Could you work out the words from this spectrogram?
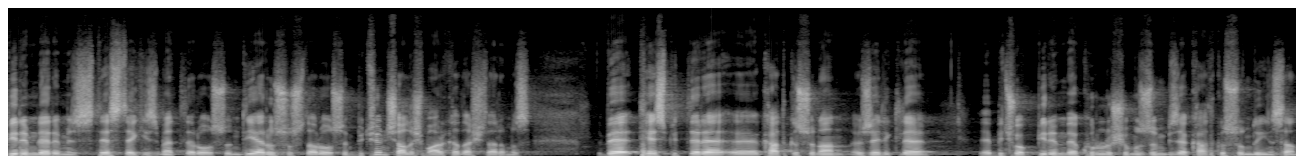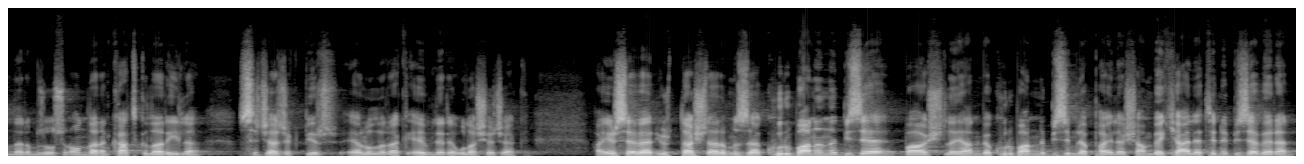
birimlerimiz, destek hizmetleri olsun, diğer hususlar olsun, bütün çalışma arkadaşlarımız ve tespitlere e, katkı sunan özellikle e, birçok birim ve kuruluşumuzun bize katkı sunduğu insanlarımız olsun. Onların katkılarıyla sıcacık bir el olarak evlere ulaşacak. Hayırsever yurttaşlarımıza kurbanını bize bağışlayan ve kurbanını bizimle paylaşan, vekaletini bize veren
